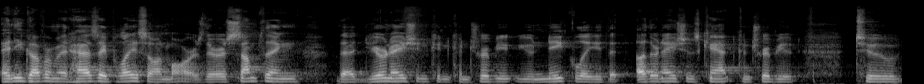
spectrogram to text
any government has a place on Mars. There is something that your nation can contribute uniquely that other nations can't contribute to,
